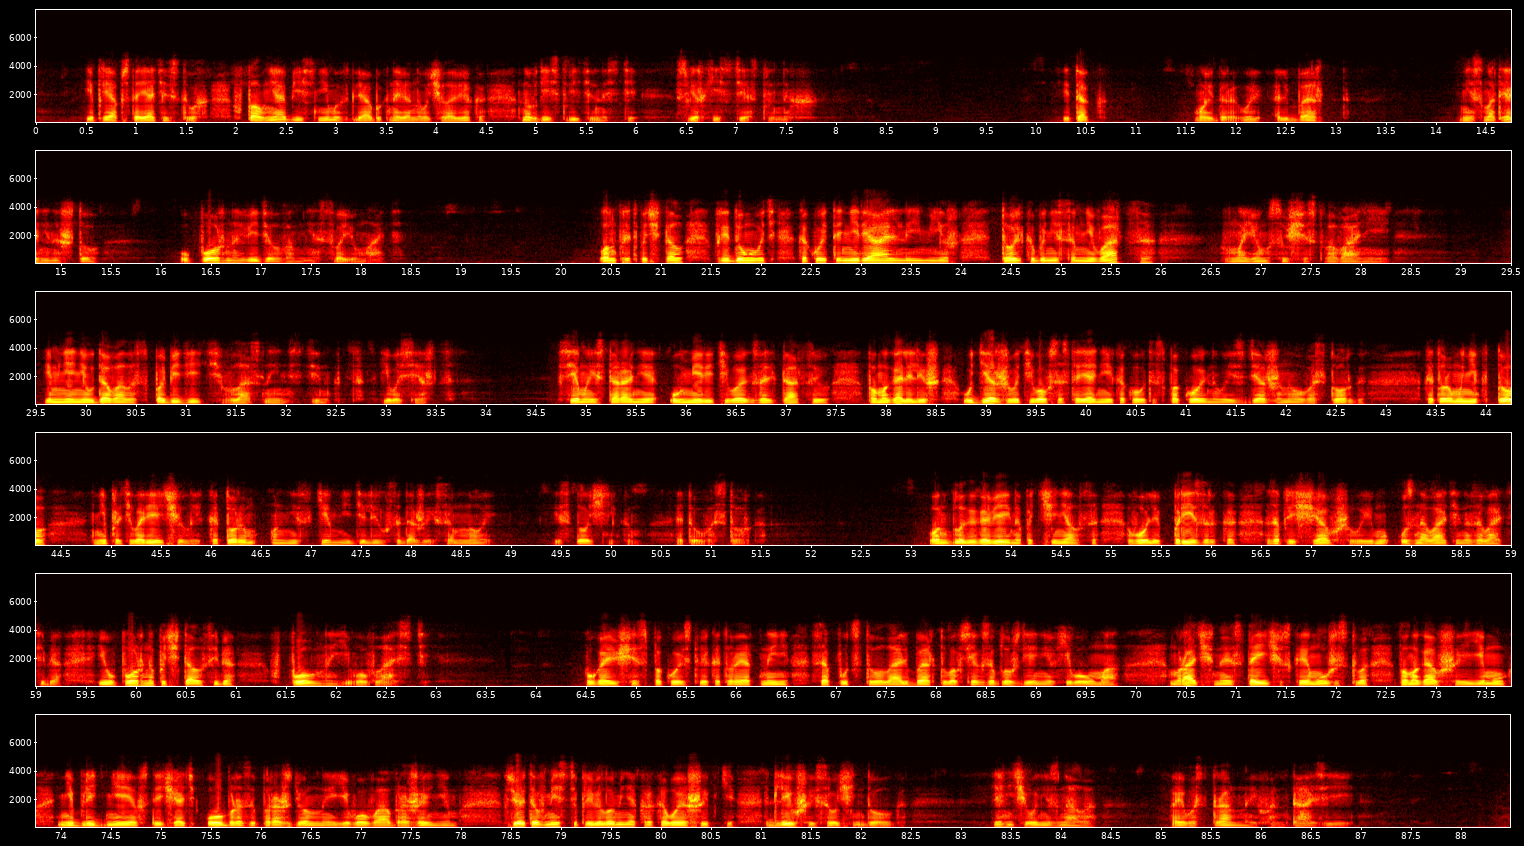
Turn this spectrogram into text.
и при обстоятельствах, вполне объяснимых для обыкновенного человека, но в действительности сверхъестественных. Итак, мой дорогой Альберт, несмотря ни на что, упорно видел во мне свою мать. Он предпочитал придумывать какой-то нереальный мир, только бы не сомневаться в моем существовании. И мне не удавалось победить властный инстинкт его сердца. Все мои старания умерить его экзальтацию помогали лишь удерживать его в состоянии какого-то спокойного и сдержанного восторга, которому никто не противоречил и которым он ни с кем не делился, даже и со мной источником этого восторга. Он благоговейно подчинялся воле призрака, запрещавшего ему узнавать и называть себя, и упорно почитал себя в полной его власти. Пугающее спокойствие, которое отныне сопутствовало Альберту во всех заблуждениях его ума, мрачное стоическое мужество, помогавшее ему не бледнее встречать образы, порожденные его воображением, все это вместе привело меня к роковой ошибке, длившейся очень долго. Я ничего не знала о его странной фантазии.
